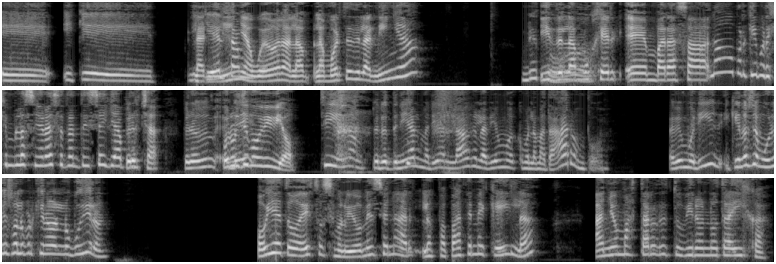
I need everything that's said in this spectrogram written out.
Eh, y que... la niña, weón, la, la, muerte de la niña y de la mujer embarazada. No, porque, por ejemplo, la señora de 76 ya, pero, pucha, pero por último vivió. Sí, no, pero tenía al marido al lado que la vio como la mataron, po. La vio morir. Y que no se murió solo porque no, no pudieron. Oye, todo esto se me olvidó mencionar. Los papás de Michaela, años más tarde, tuvieron otra hija.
